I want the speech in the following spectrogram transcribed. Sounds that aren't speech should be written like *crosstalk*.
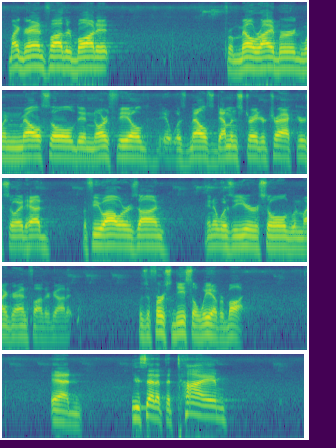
my grandfather bought it from Mel Ryberg when Mel sold in Northfield. It was Mel's demonstrator tractor, so it had a few hours on, and it was a year or so old when my grandfather got it. It was the first diesel we ever bought. And you said at the time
